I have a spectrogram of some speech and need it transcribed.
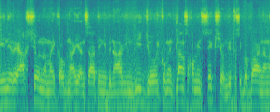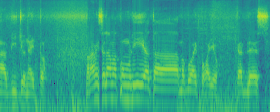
any reaction na may kaugnayan sa ating ibinahaging video, i-comment lang sa comment section dito sa baba ng ah, video na ito. Maraming salamat pong muli at ah, mabuhay po kayo. God bless.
